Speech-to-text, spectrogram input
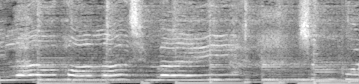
ได้แล้วพอแล้วใช่ไหม ฉันคว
